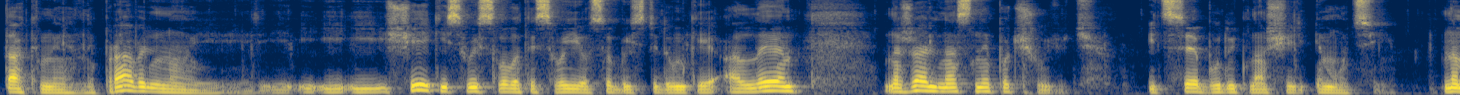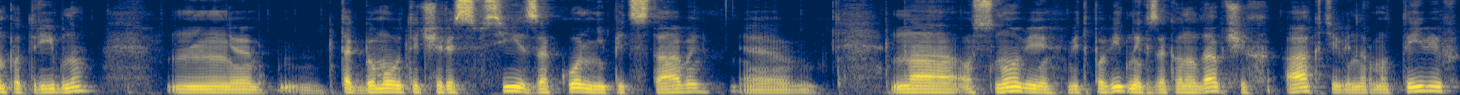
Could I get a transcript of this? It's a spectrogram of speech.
так не, неправильно, і, і, і, і ще якісь висловити свої особисті думки, але, на жаль, нас не почують. І це будуть наші емоції. Нам потрібно е, так би мовити, через всі законні підстави е, на основі відповідних законодавчих актів і нормативів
